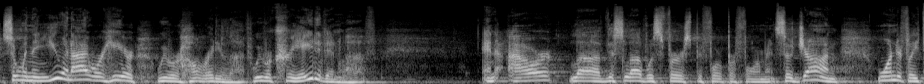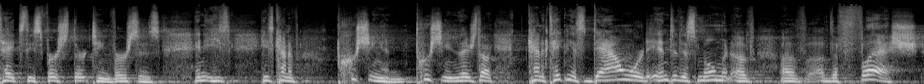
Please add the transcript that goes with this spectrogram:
So when then you and I were here, we were already loved. We were created in love. And our love, this love was first before performance. So John wonderfully takes these first 13 verses and he's, he's kind of pushing and pushing. There's the kind of taking us downward into this moment of, of, of the flesh,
